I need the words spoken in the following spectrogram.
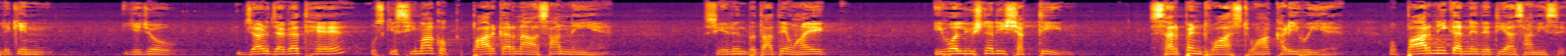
लेकिन ये जो जड़ जगत है, उसकी सीमा को पार करना आसान नहीं है। शेरविंद बताते हैं, वहाँ एक इवोल्यूशनरी शक्ति सरपेंट वास्ट वहाँ खड़ी हुई है। वो पार नहीं करने देती आसानी से।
